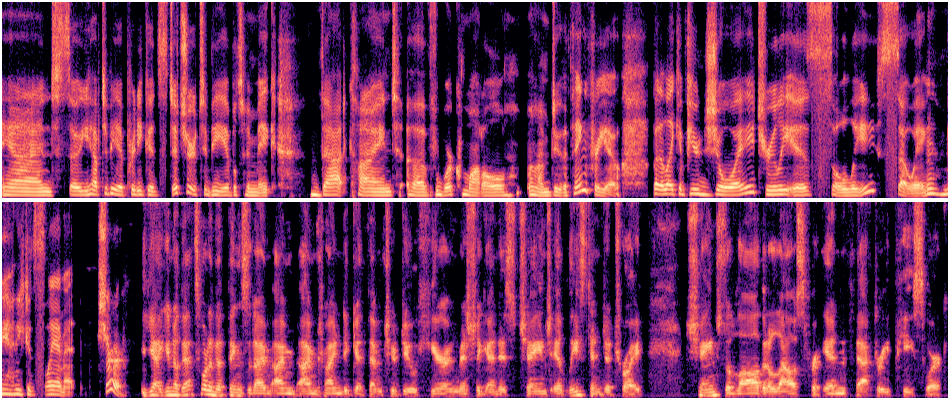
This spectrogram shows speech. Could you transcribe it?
and so you have to be a pretty good stitcher to be able to make that kind of work model um, do the thing for you. But like if your joy truly is solely sewing, man, you can slam it. Sure. Yeah, you know that's one of the things that I'm I'm I'm trying to get them to do here in Michigan is change at least in Detroit, change the law that allows for in factory piecework.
